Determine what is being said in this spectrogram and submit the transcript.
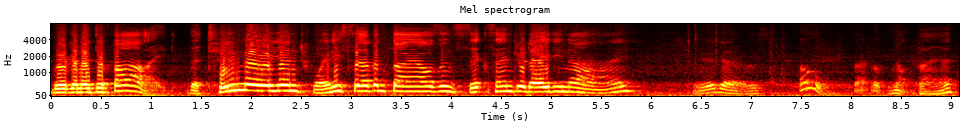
we're going to divide the 2,027,689. Here it goes. Oh, that looked not bad.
